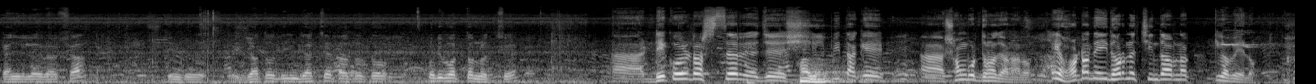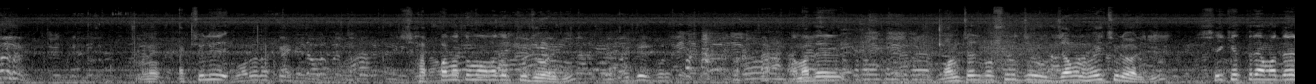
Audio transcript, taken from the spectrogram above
প্যান্ডেলের ব্যবসা। কিন্তু এই যত দিন যাচ্ছে তত তো পরিবর্তন হচ্ছে। ডেকোরেটার্সের যে শিল্পী তাকে সংবর্ধনা জানালো। এই হঠাৎ এই ধরনের চিন্তা ভাবনা কীভাবে এলো? মানে অ্যাকচুয়ালি ছাপ্পান্নতম আমাদের পুজো আর কি। আমাদের পঞ্চাশ বছর যে উদযাপন হয়েছিল আর কি, সেই ক্ষেত্রে আমাদের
